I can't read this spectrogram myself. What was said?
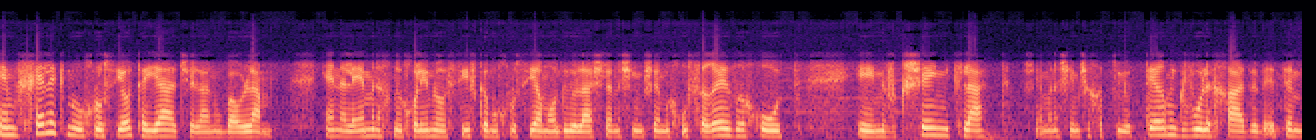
והם חלק מאוכלוסיות היעד שלנו בעולם. כן, עליהם אנחנו יכולים להוסיף גם אוכלוסייה מאוד גדולה של אנשים שהם מחוסרי אזרחות, אה, מבקשי מקלט, שהם אנשים שחצו יותר מגבול אחד ובעצם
